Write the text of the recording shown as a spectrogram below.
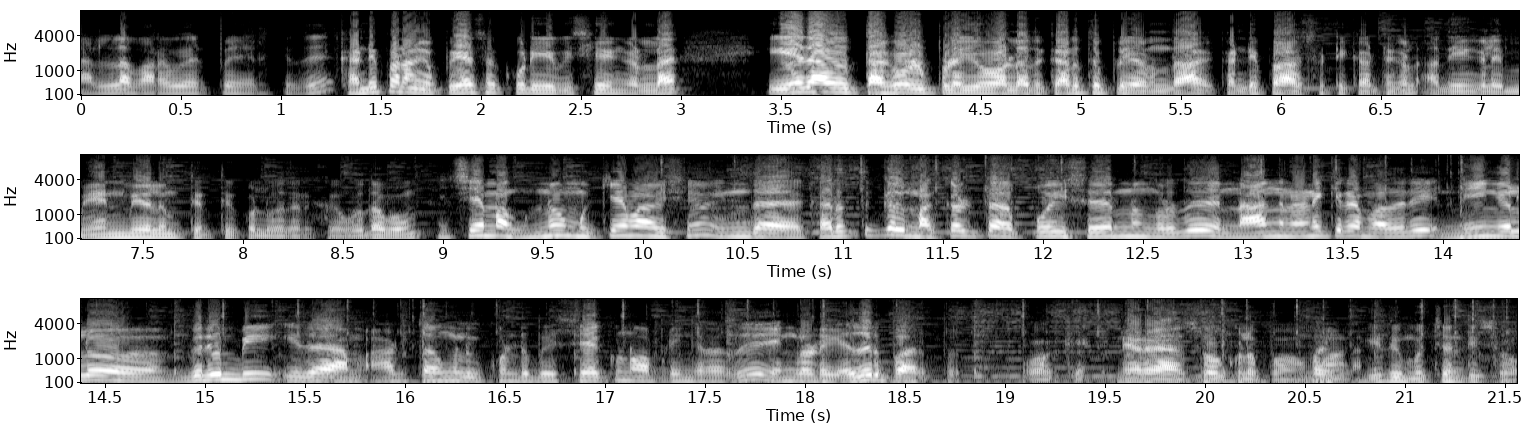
நல்ல வரவேற்பு இருக்குது. கண்டிப்பா நாங்க பேசக்கூடிய விஷயங்கள்ல ஏதாவது தகவல் பிழையோ அல்லது கருத்து பிழையோ இருந்தா கண்டிப்பா சுட்டி காட்டுங்கள் அது எங்களை மேன்மேலும் திருத்திக் கொள்வதற்கு உதவும். நிச்சயமா இன்னும் முக்கியமான விஷயம் இந்த கருத்துக்கள் மக்கள்கிட்ட போய் சேரணுங்கிறது நாங்க நினைக்கிற மாதிரி நீங்களும் விரும்பி இதை அடுத்தவங்களுக்கு கொண்டு போய் சேர்க்கணும் அப்படிங்கிறது எங்களோட எதிர்பார்ப்பு. ஓகே நேரா ஷோக்குள்ள போவோமா? இது முச்சந்தி ஷோ.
